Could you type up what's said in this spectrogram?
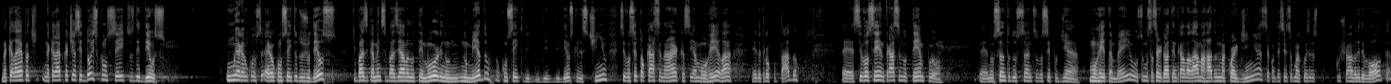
Naquela época, naquela época tinha-se dois conceitos de Deus. Um era, um era o conceito dos judeus, que basicamente se baseava no temor no, no medo, o conceito de, de, de, Deus que eles tinham. Se você tocasse na arca, você ia morrer lá, eletrocutado. É, se você entrasse no templo, é, no Santo dos Santos, você podia morrer também. O sumo sacerdote entrava lá amarrado numa cordinha, se acontecesse alguma coisa, eles puxavam ele de volta.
